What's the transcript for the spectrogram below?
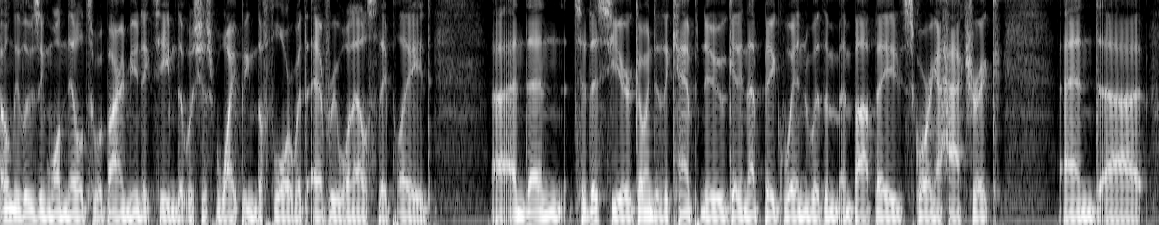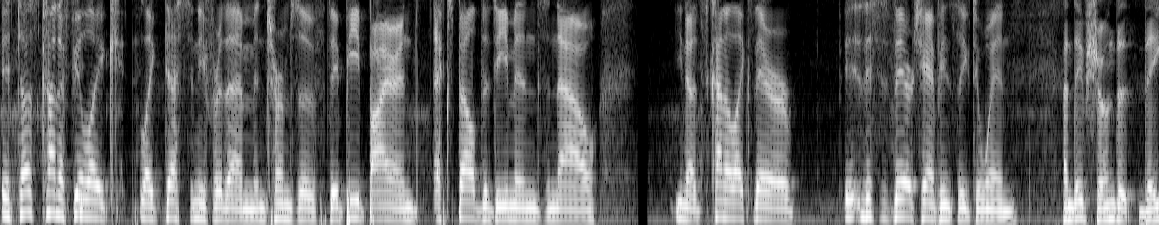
only losing one 0 to a Bayern Munich team that was just wiping the floor with everyone else they played, uh, and then to this year, going to the Camp Nou, getting that big win with Mbappe scoring a hat trick, and uh, it does kind of feel like like destiny for them in terms of they beat Bayern, expelled the demons, and now, you know, it's kind of like their this is their Champions League to win. And they've shown that they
